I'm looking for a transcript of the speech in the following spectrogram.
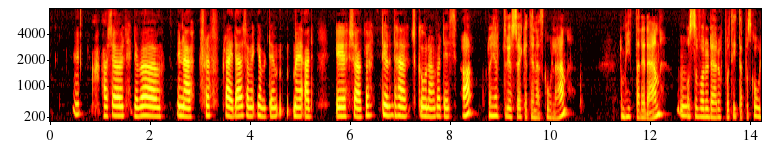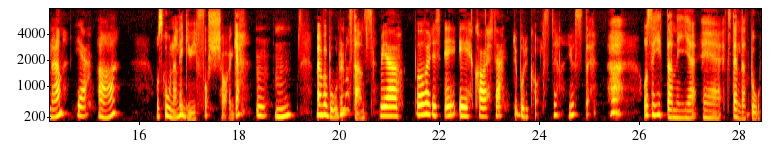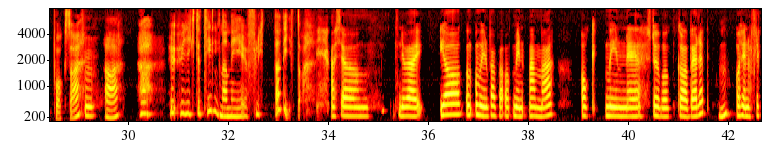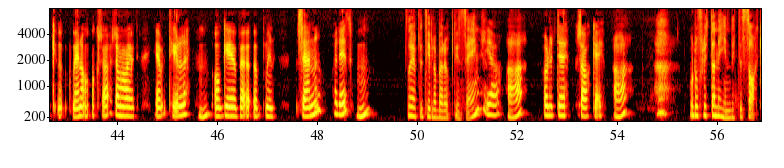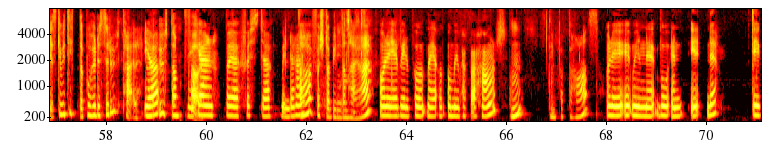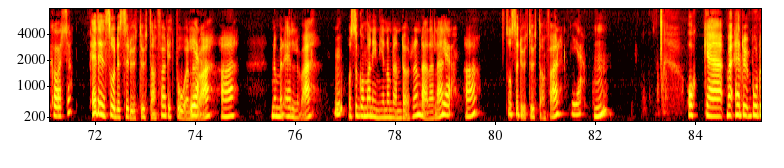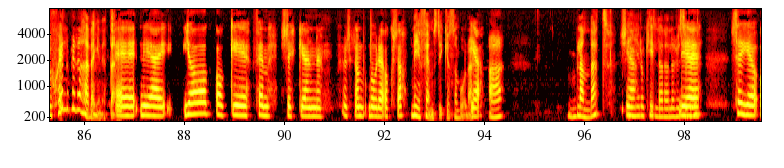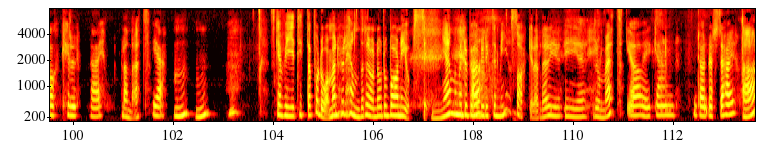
Alltså det var mina föräldrar som hjälpte mig att eh, söka till den här skolan faktiskt. Ja, de hjälpte dig att söka till den här skolan. De hittade den. Mm. Och så var du där uppe och tittade på skolan. Ja. Ja. Och skolan ligger ju i Forshaga. Mm. Mm. Men var bor du någonstans? Men jag bor faktiskt i, i Karlstad. Du bor i Karlstad, just det. Och så hittade ni eh, ett ställe att bo på också. Mm. Ja. Hur, hur gick det till när ni flyttade dit då? Alltså, det var jag och min pappa och min mamma och min eh, storbror Gabriel Mm. och sina flickvänner också som har hjälpt- till Mm. och eh, bära upp min säng. Mm. De hjälpte till att bära upp din säng. Ja, Ja. och lite saker. Ja. Och då flyttar ni in lite saker. Ska vi titta på hur det ser ut här? Ja. Vi Utanför. kan börja första bilden här. Ja, första bilden här. Ja. Och det är bild på mig och, och min pappa Hans. Mm. Din pappa Hans. Och det är min eh, boende i Karlstad. Är det så det ser ut utanför ditt boende Ja. då? Ja. Nummer 11. Mm. Och så går man in genom den dörren där eller? Ja. Ja. Så ser det ut utanför. Ja. Mm. Och eh, men är du, bor du själv i den här lägenheten? Eh, det är jag och eh, fem stycken som bor där också. Ni är fem stycken som bor där? Ja. ja. Blandat? Tjejer och killar eller hur ser det är tjejer och killar. Blandat? Ja. Mm, mm. Ska vi titta på då, men hur hände det då? Då, då bar ni upp sängen, men du behövde Ja. lite mer saker eller i, i rummet? ja, vi kan ta nästa här. Ja.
